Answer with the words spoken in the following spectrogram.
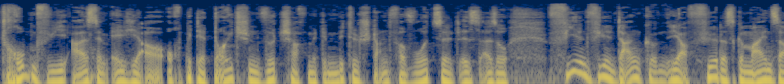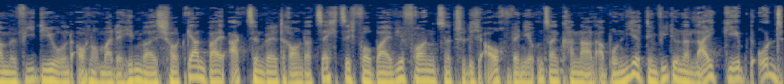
Trumpf, wie ASML hier auch mit der deutschen Wirtschaft, mit dem Mittelstand verwurzelt ist. Also vielen, vielen Dank ja, für das gemeinsame Video und auch nochmal der Hinweis. Schaut gern bei Aktienwelt 360 vorbei. Wir freuen uns natürlich auch, wenn ihr unseren Kanal abonniert, dem Video eine Like gebt und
